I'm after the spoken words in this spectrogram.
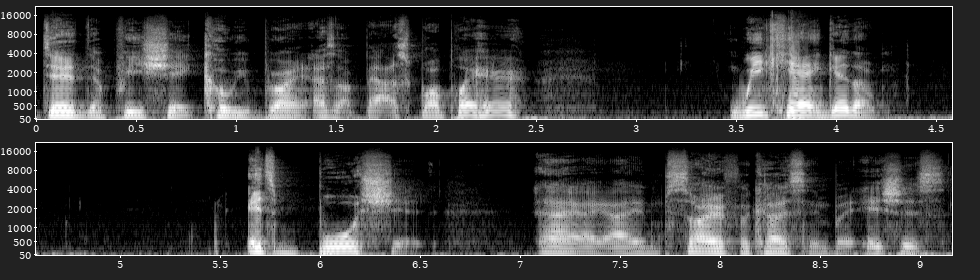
did appreciate Kobe Bryant as a basketball player. We can't get him it's bullshit. I, I am sorry for cussing, but it's just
